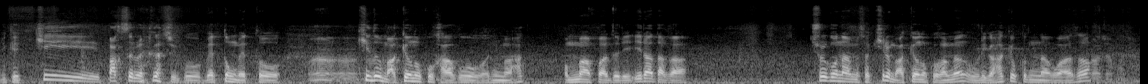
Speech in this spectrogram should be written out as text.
이렇게 키 박스를 해가지고 몇동몇호 키도 맡겨놓고 가고 아니면 학- 엄마 아빠들이 일하다가 출근하면서 키를 맡겨놓고 가면 우리가 학교 끝나고 와서 맞아, 맞아.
